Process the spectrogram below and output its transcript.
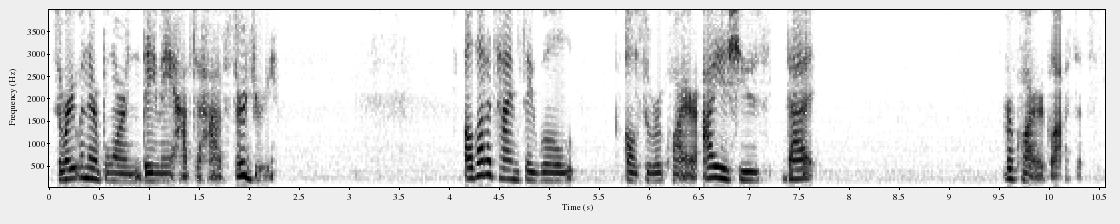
So, right when they're born, they may have to have surgery. A lot of times, they will also require eye issues that require glasses.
